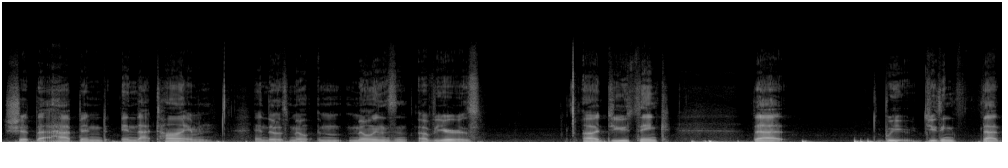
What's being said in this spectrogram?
shit that happened in that time, in those mil- millions of years, uh, do you think that we do you think that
